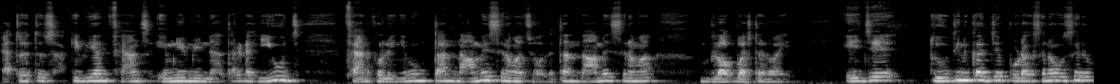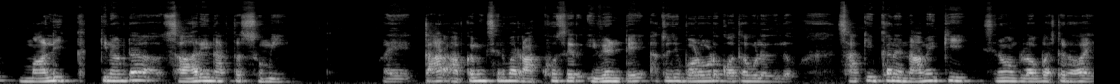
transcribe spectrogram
এত এত সাকিবিয়ান ফ্যান্স এমনি এমনি না। তার একটা হিউজ ফ্যান ফলোয়িং এবং তার নামে সিনেমা চলে। তার নামে সিনেমা ব্লকবাস্টার হয়। এই যে দুদিনকার যে প্রোডাকশন হাউসের মালিক, কি নামটা? সাহারিন আক্তার সুমি। মানে তার আপকামিং সিনেমা রাক্ষসের ইভেন্টে এত যে বড় বড় কথা বলে দিল। সাকিব খানের নামে কি সিনেমা ব্লকবাস্টার হয়?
